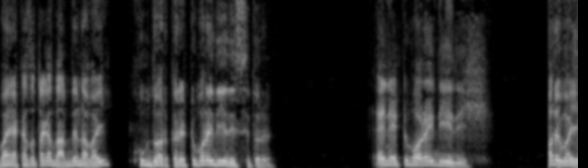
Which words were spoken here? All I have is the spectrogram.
ভাই এক হাজার টাকা ধার দে না ভাই। খুব দরকার একটু পরেই দিয়ে দিচ্ছি তোরে। এই নে, একটু পরেই দিয়ে দিস। আরে ভাই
